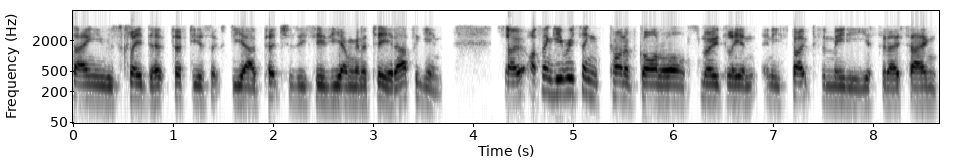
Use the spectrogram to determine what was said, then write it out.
saying he was cleared to hit 50 or 60 yard pitches, he says, Yeah, I'm going to tee it up again. So I think everything's kind of gone along smoothly. And, and he spoke to the media yesterday saying,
